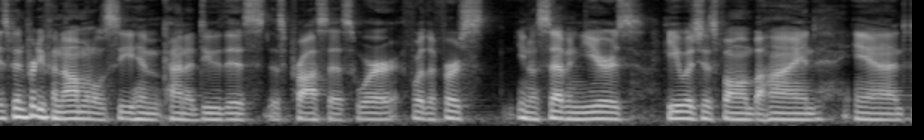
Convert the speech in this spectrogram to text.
It's been pretty phenomenal to see him kind of do this this process where for the first you know seven years he was just falling behind and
